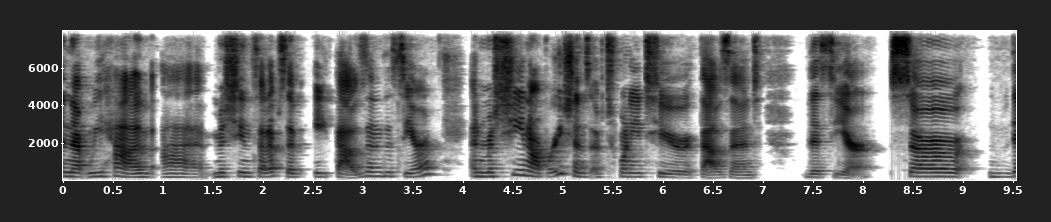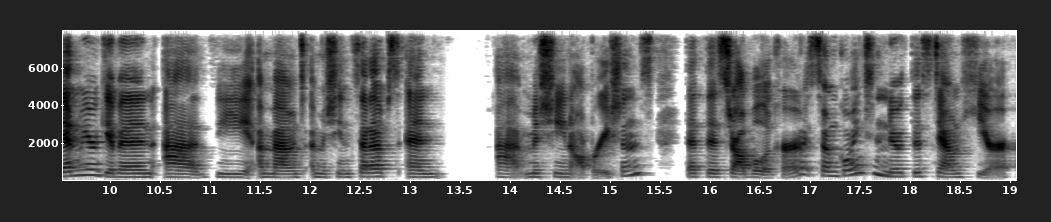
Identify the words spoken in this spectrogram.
and that we have uh, machine setups of 8,000 this year and machine operations of 22,000 this year. So then we are given uh, the amount of machine setups and uh, machine operations that this job will occur. So I'm going to note this down here,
